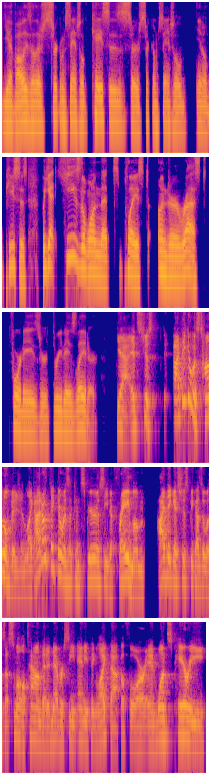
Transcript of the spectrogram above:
you have all these other circumstantial cases or circumstantial, you know, pieces, but yet he's the one that's placed under arrest four days or three days later. Yeah, it's just I think it was tunnel vision. Like I don't think there was a conspiracy to frame him. I think it's just because it was a small town that had never seen anything like that before. And once Perry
